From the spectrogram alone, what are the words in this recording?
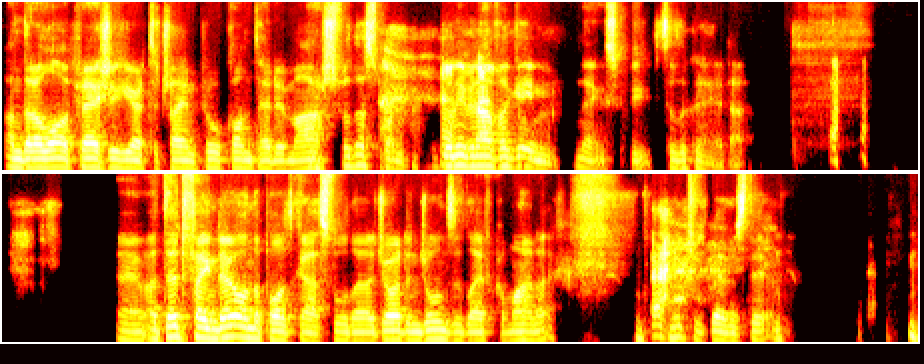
under a lot of pressure here to try and pull content out Mars for this one. Don't even have a game next week to look ahead at. Um, I did find out on the podcast though that Jordan Jones had left Kilmarnock, which was devastating.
